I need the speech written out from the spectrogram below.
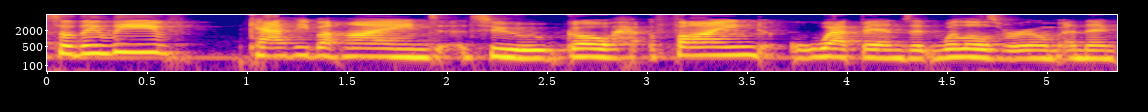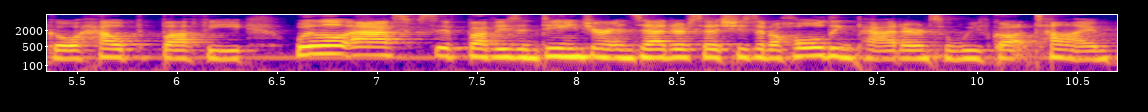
so they leave Kathy behind to go find weapons at Willow's room and then go help Buffy. Willow asks if Buffy's in danger, and Xander says she's in a holding pattern, so we've got time.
